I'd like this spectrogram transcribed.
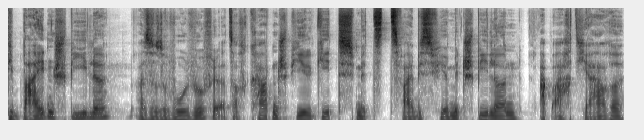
die beiden Spiele, also sowohl Würfel als auch Kartenspiel, geht mit zwei bis vier Mitspielern ab acht Jahre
